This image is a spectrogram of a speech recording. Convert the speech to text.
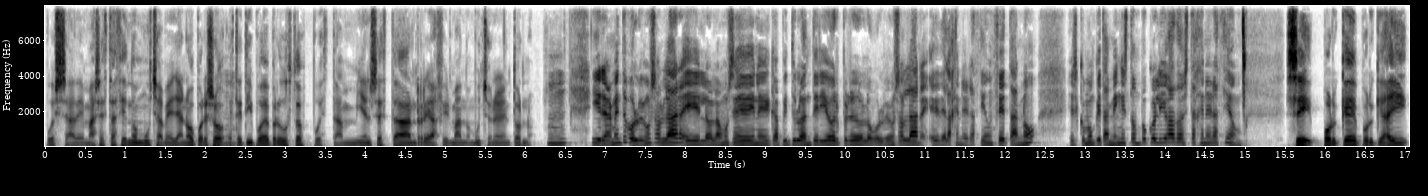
pues además está haciendo mucha mella, ¿no? Por eso este tipo de productos pues también se están reafirmando mucho en el entorno. Y realmente volvemos a hablar, eh, lo hablamos en el capítulo anterior, pero lo volvemos a hablar eh, de la generación Z, ¿no? Es como que también está un poco ligado a esta generación. Sí, ¿por qué? Porque hay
